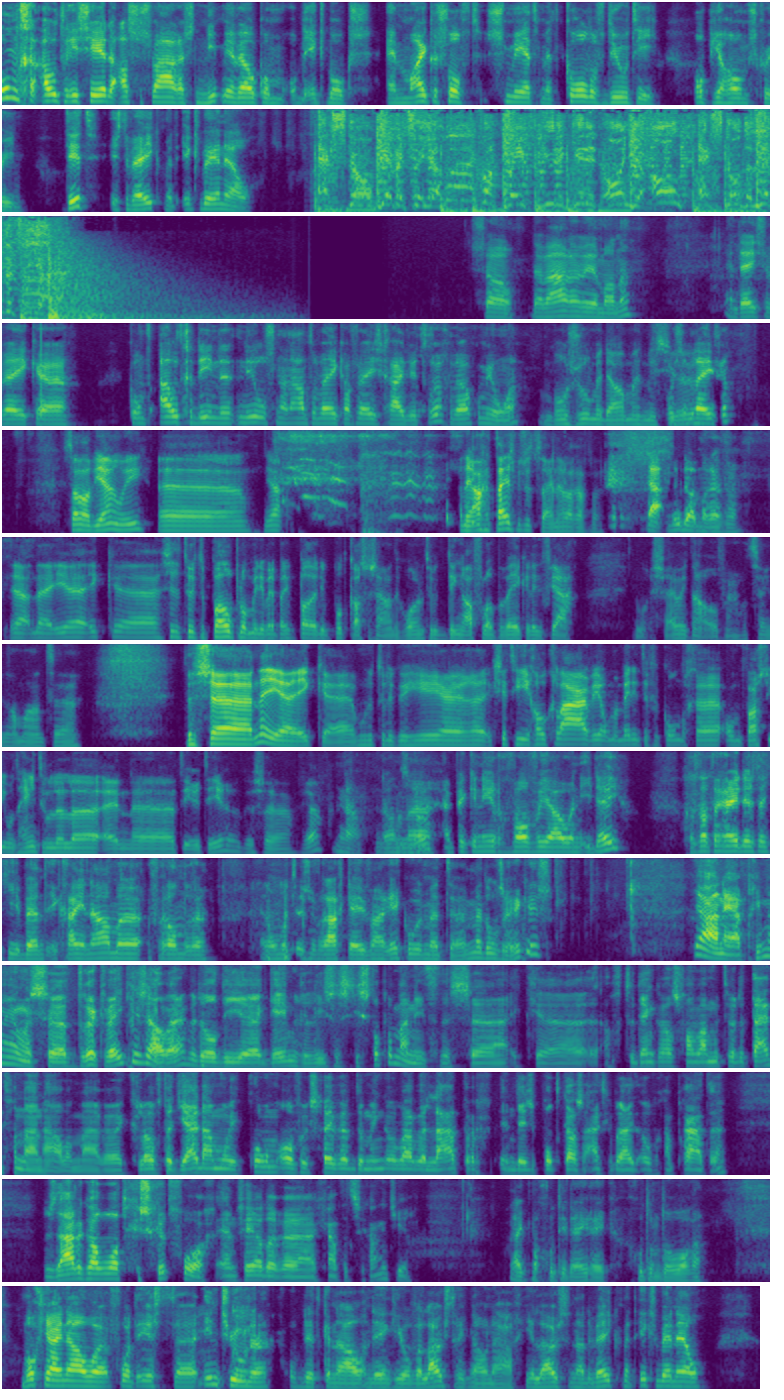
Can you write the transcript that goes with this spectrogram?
Ongeautoriseerde accessoires niet meer welkom op de Xbox. En Microsoft smeert met Call of Duty op je homescreen. Dit is de week met XBNL. Give it to you. Fuck wait for you to get it on your own. Deliver to you. Zo, daar waren we weer mannen. En deze week uh, komt oud-gediende Niels na een aantal weken afwezigheid weer terug. Welkom jongen. Bonjour mesdames et messieurs. Hoe is het leven? Ça va bien, oui. Uh, ja. oh, nee, Argentijns moet het zijn, hè? Wacht even. Ja, doe dat maar even. Ja, nee, uh, ik uh, zit natuurlijk te popelen om bij die, bij die podcast te zijn. Want ik hoor natuurlijk dingen afgelopen weken. En denk ik van ja, jongens, waar hebben we het nou over? Wat zijn er allemaal aan het... Dus uh, nee, uh, ik uh, moet natuurlijk weer hier. ik zit hier gewoon klaar weer om mijn mening te verkondigen. Om vast iemand heen te lullen en te irriteren. Dus ja. Nou, dan heb ik in ieder geval voor jou een idee. Als dat de reden is dat je hier bent, ik ga je naam veranderen. En ondertussen vraag ik even aan Rick hoe het met, met onze Rick is. Ja, nou ja, prima jongens. Uh, druk weekje zo, hè. Ik bedoel, die uh, game releases, die stoppen maar niet. Dus uh, ik af en toe denk wel eens van, waar moeten we de tijd vandaan halen? Maar ik geloof dat jij daar een mooie column over geschreven hebt, Domingo, waar we later in deze podcast uitgebreid over gaan praten. Dus daar heb ik wel wat geschud voor. En verder gaat het zijn gangetje. Lijkt me een goed idee, Rick. Goed om te horen. Mocht jij nou uh, voor het eerst uh, intunen op dit kanaal en denken, joh, waar luister ik nou naar? Je luistert naar de week met XBNL.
